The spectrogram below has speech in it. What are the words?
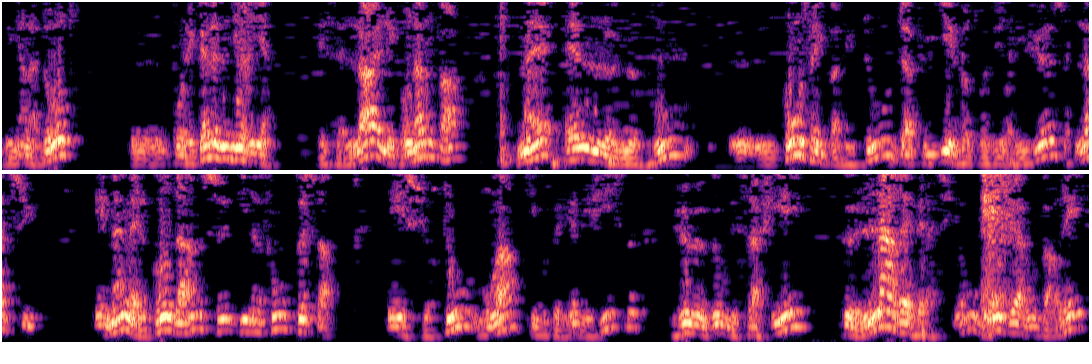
il y en a d'autres euh, pour lesquelles elle ne dit rien. Et celles-là, elle ne les condamne pas. Mais elle ne vous euh, conseille pas du tout d'appuyer votre vie religieuse là-dessus. Et même elle condamne ceux qui ne font que ça. Et surtout, moi, qui vous fais le catéchisme, je veux que vous sachiez que la révélation dont j'ai à vous parler,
